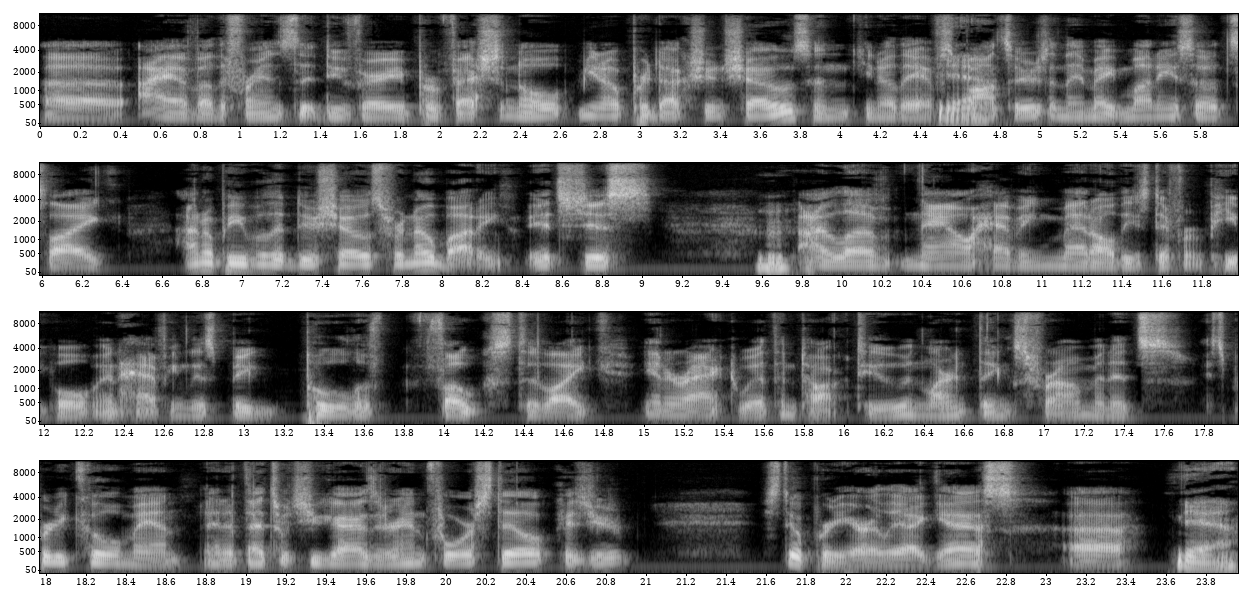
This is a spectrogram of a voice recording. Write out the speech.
Uh, I have other friends that do very professional, you know, production shows, and you know they have Yeah. sponsors and they make money. So it's like I know people that do shows for nobody. It's just Mhm. I love now having met all these different people and having this big pool of folks to like interact with and talk to and learn things from, and it's it's pretty cool, man. And if that's what you guys are in for still, because you're still pretty early, I guess. Uh, Yeah,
